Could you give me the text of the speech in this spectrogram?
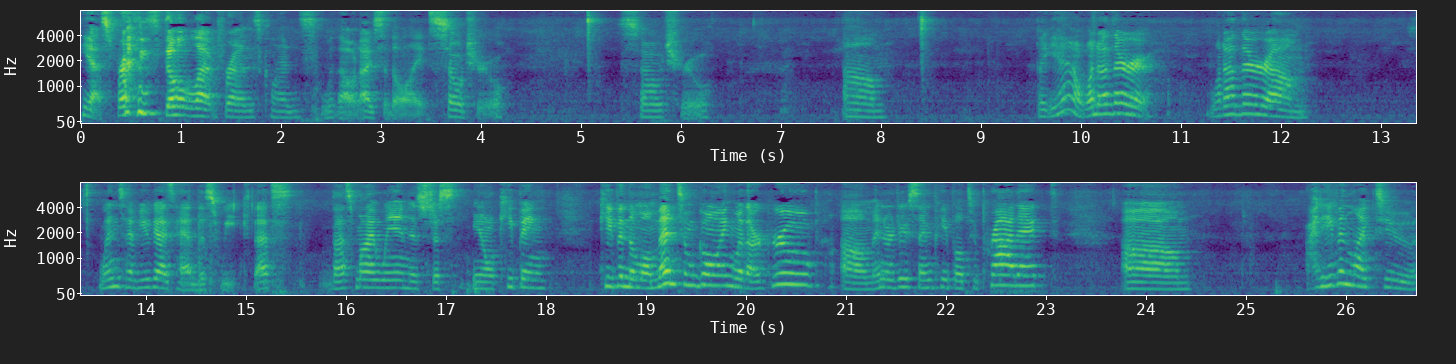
yes, friends don't let friends cleanse without Isa Delight. So true. So true. Um, but yeah, what other what other um, wins have you guys had this week? That's that's my win. Is just you know keeping keeping the momentum going with our group, um, introducing people to product. Um, I'd even like to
